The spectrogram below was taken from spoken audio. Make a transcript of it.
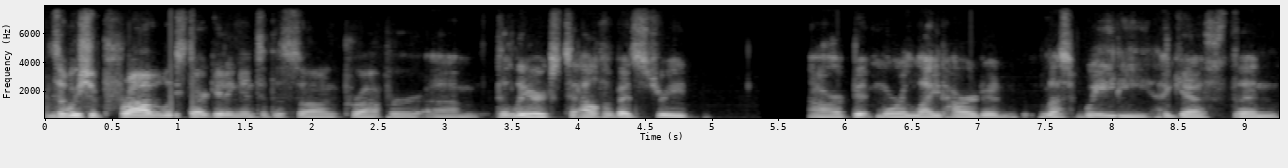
Yeah. So we should probably start getting into the song proper. Um, the lyrics to Alphabet Street are a bit more lighthearted, less weighty, I guess, than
